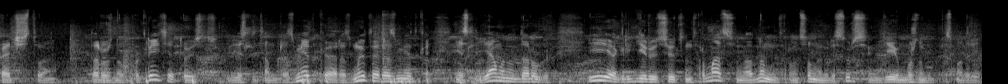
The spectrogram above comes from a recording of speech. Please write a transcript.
качество дорожного покрытия, то есть если там разметка, размытая разметка, если яма на дорогах, и агрегирует всю эту информацию на одном информационном ресурсе, где ее можно будет посмотреть.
